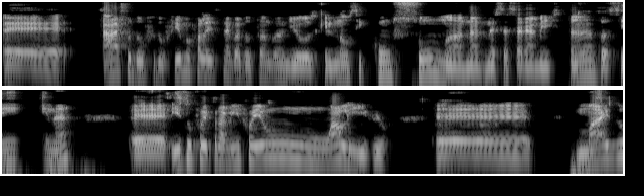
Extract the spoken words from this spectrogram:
é, acho do, do filme, eu falei desse negócio do tão grandioso, que ele não se consuma na- necessariamente tanto assim, né? É, isso foi para mim foi um alívio. É, mas o,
